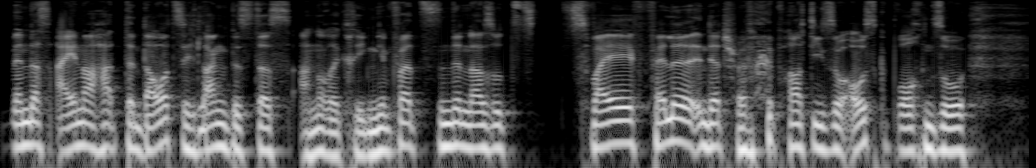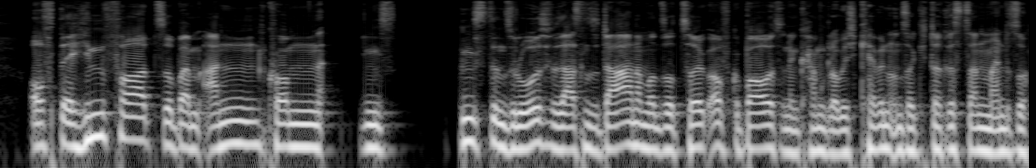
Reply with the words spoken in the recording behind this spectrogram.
wenn das einer hat, dann dauert es sich lang, bis das andere kriegen. Jedenfalls sind dann da so zwei Fälle in der Travel Party so ausgebrochen, so auf der Hinfahrt, so beim Ankommen ging's ging's dann so los, wir saßen so da und haben unser Zeug aufgebaut und dann kam, glaube ich, Kevin, unser Gitarrist, an und meinte so,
